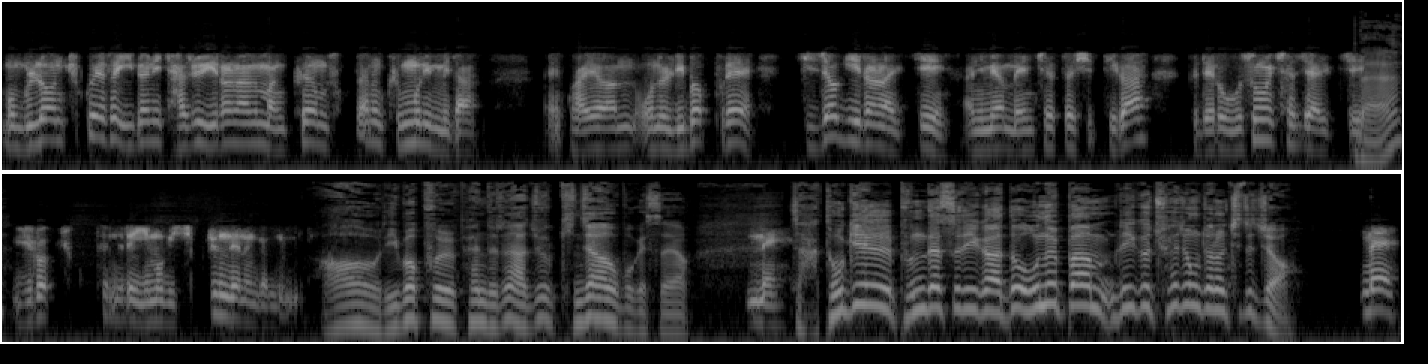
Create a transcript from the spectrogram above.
뭐 물론 축구에서 이변이 자주 일어나는 만큼 속단은 금물입니다. 예, 과연 오늘 리버풀에 기적이 일어날지 아니면 맨체스터 시티가 그대로 우승을 차지할지 네. 유럽 축구 팬들의 이목이 집중되는 경기입니다. 아우 리버풀 팬들은 아주 긴장하고 보겠어요. 네. 자 독일 분데스리가도 오늘 밤 리그 최종전을 치르죠. 네.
